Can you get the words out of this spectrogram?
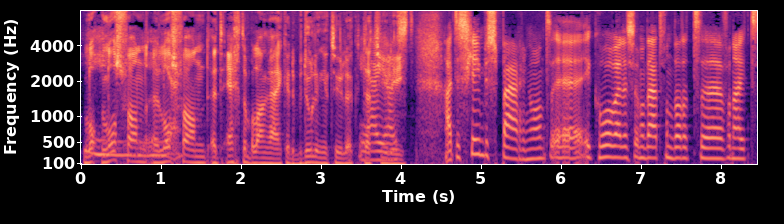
Lo- los, van, eh, los Ja. van het echte belangrijke, de bedoeling natuurlijk. Ja, dat jullie. juist. Ah, het is geen besparing, want eh, ik hoor wel eens inderdaad van dat het eh, vanuit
